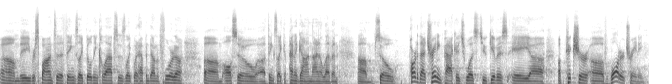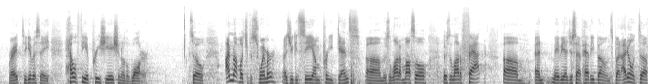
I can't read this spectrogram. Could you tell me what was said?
Um, they respond to things like building collapses, like what happened down in Florida. Um, also, uh, things like the Pentagon, 9/11. Um, so part of that training package was to give us a, uh, a picture of water training right? To give us a healthy appreciation of the water. So I'm not much of a swimmer. As you can see, I'm pretty dense. Um, there's a lot of muscle, there's a lot of fat, um, and maybe I just have heavy bones, but I don't, uh,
